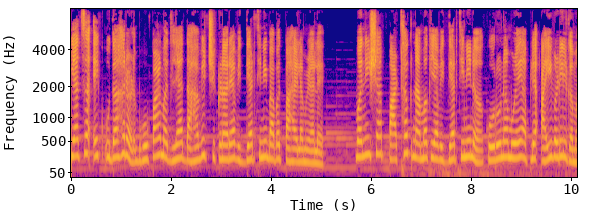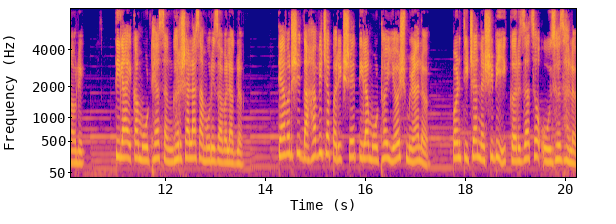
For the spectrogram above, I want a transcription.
याचं एक उदाहरण भोपाळमधल्या दहावीत शिकणाऱ्या विद्यार्थिनीबाबत पाहायला मिळालंय. वनिशा पाठक नामक या विद्यार्थिनीनं कोरोनामुळे आपले आई वडील गमावले. तिला एका मोठ्या संघर्षाला सामोरे जावं लागलं. त्यावर्षी दहावीच्या परीक्षेत तिला मोठं यश मिळालं पण तिच्या नशिबी कर्जाचं ओझं झालं.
